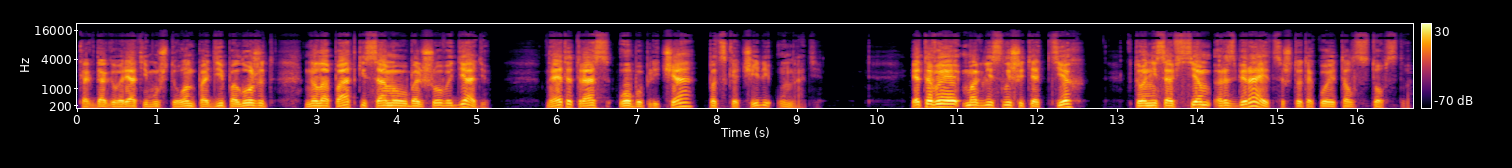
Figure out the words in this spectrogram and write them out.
когда говорят ему, что он поди положит на лопатки самого большого дядю. На этот раз оба плеча подскочили у Нади. Это вы могли слышать от тех, кто не совсем разбирается, что такое толстовство.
